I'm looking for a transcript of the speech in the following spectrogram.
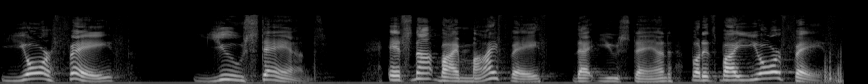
your faith you stand. It's not by my faith that you stand, but it's by your faith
